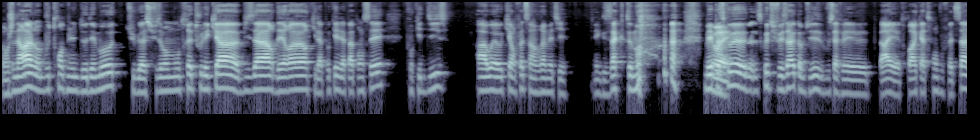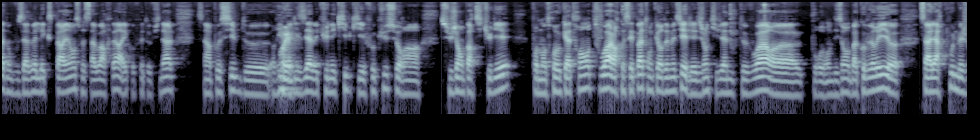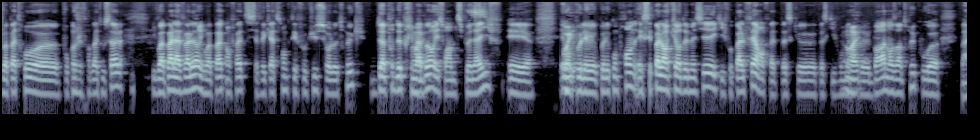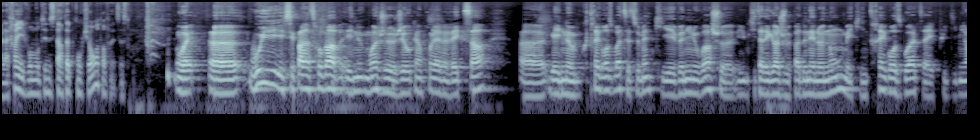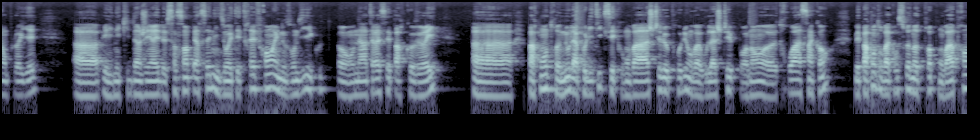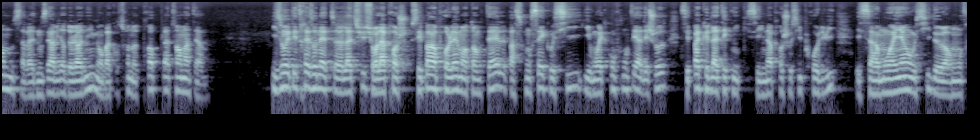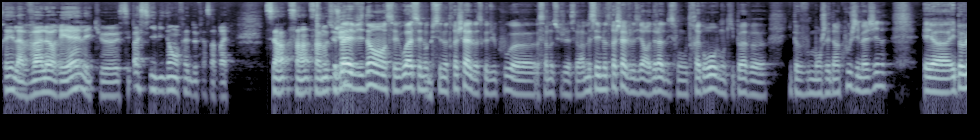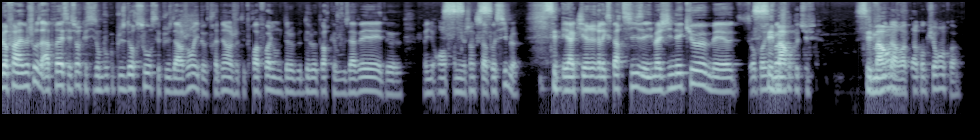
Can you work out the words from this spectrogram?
En général, au bout de 30 minutes de démo, tu lui as suffisamment montré tous les cas bizarres, d'erreurs qu'il a, auxquels il n'a pas pensé pour qu'il te dise Ah ouais, ok, en fait, c'est un vrai métier. Exactement. Mais parce que ce que tu fais ça, comme tu dis, vous, ça fait pareil, 3 à 4 ans que vous faites ça, donc vous avez l'expérience, le savoir-faire, et qu'au fait, au final, c'est impossible de rivaliser avec une équipe qui est focus sur un sujet en particulier pendant 3 ou 4 ans, toi, alors que c'est pas ton cœur de métier. Il y a des gens qui viennent te voir euh, pour, en disant bah, Covery, euh, ça a l'air cool, mais je vois pas trop euh, pourquoi je le ferai pas tout seul. Ils voient pas la valeur, ils voient pas qu'en fait, si ça fait 4 ans que tu es focus sur le truc, de, de prime abord, ils sont un petit peu naïfs et, on, peut les, peut les, comprendre et que c'est pas leur cœur de métier et qu'il faut pas le faire en fait parce que parce qu'ils vont mettre le bras dans un truc où bah, à la fin ils vont monter une startup concurrente en fait, ça se trouve. Ouais, oui, c'est pas trop grave et moi je j'ai aucun problème avec ça. Euh, il y a une très grosse boîte cette semaine qui est venue nous voir. une petite anecdote, je ne vais pas donner le nom, mais qui est une très grosse boîte avec plus de 10 000 employés euh, et une équipe d'ingénierie de 500 personnes. Ils ont été très francs et nous ont dit écoute, on est intéressé par Covery. Euh, par contre, nous, la politique, c'est qu'on va acheter le produit, on va vous l'acheter pendant 3 à 5 ans. Mais par contre, on va construire notre propre, on va apprendre, ça va nous servir de learning, mais on va construire notre propre plateforme interne ils ont été très honnêtes euh, là-dessus sur l'approche. C'est pas un problème en tant que tel parce qu'on sait qu'aussi ils vont être confrontés à des choses. C'est pas que de la technique, c'est une approche aussi produit et c'est un moyen aussi de leur montrer la valeur réelle et que c'est pas si évident en fait de faire ça. Bref, c'est un, un, autre sujet. C'est pas évident, c'est ouais, c'est notre échelle parce que du coup euh, c'est un autre sujet, c'est vrai. Mais c'est une autre échelle, je veux dire. Déjà ils sont très gros donc ils peuvent euh, ils peuvent vous manger d'un coup, j'imagine. Et euh, ils peuvent leur faire la même chose. Après, c'est sûr que s'ils ont beaucoup plus de ressources et plus d'argent, ils peuvent très bien ajouter trois fois le nombre de développeurs que vous avez et de, en, imaginant que ce soit possible. Et acquérir l'expertise et imaginer que, mais euh, c'est marrant. que tu C'est marrant. un concurrent, quoi.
